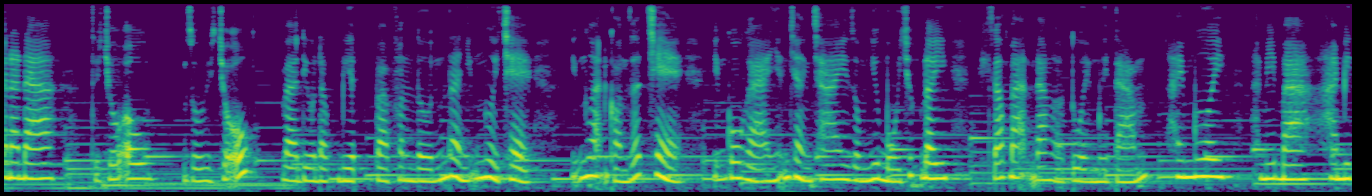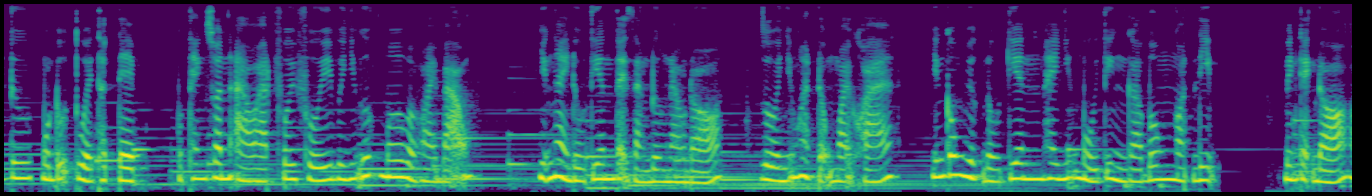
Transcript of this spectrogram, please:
Canada, từ châu Âu rồi châu Úc và điều đặc biệt và phần lớn là những người trẻ, những bạn còn rất trẻ, những cô gái, những chàng trai giống như bố trước đây khi các bạn đang ở tuổi 18, 20, 23, 24, một độ tuổi thật đẹp, một thanh xuân ảo ạt phơi phới với những ước mơ và hoài bão. Những ngày đầu tiên tại giảng đường nào đó, rồi những hoạt động ngoại khóa, những công việc đầu tiên hay những mối tình gà bông ngọt lịm. Bên cạnh đó,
